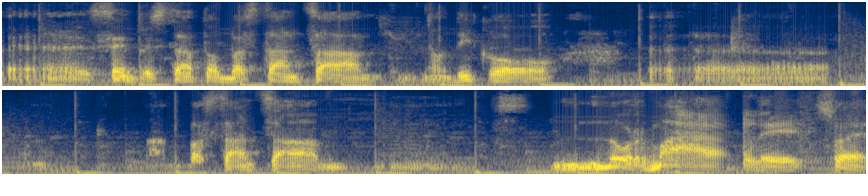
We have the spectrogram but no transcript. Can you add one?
eh, sempre stato abbastanza, non dico eh, abbastanza normale, cioè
